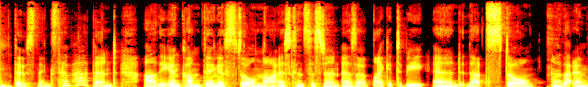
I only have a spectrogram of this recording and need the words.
Those things have happened. Uh, the income thing is still not as consistent as I'd like it to be. And that's still uh, that in-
